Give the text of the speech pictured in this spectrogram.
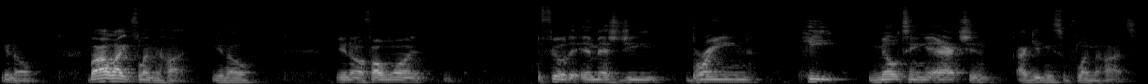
you know. But I like Flaming Hot. You know, you know if I want to feel the MSG brain heat melting action, I give me some Flaming Hots.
